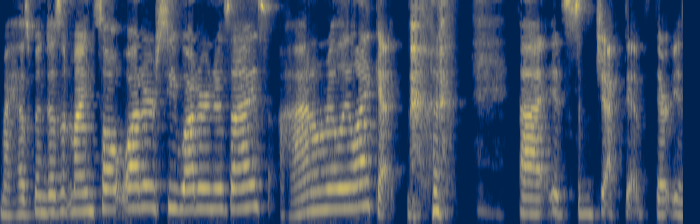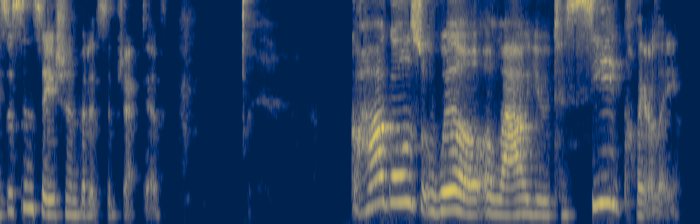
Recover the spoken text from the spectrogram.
My husband doesn't mind salt water, seawater in his eyes. I don't really like it. uh, it's subjective. There is a sensation, but it's subjective. Goggles will allow you to see clearly.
